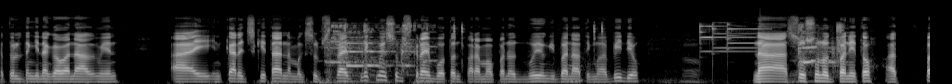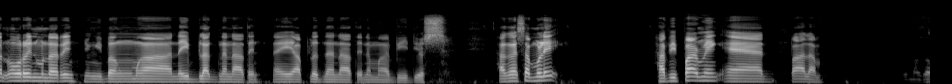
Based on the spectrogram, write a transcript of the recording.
katulad ng ginagawa namin, ay encourage kita na mag-subscribe. Click mo yung subscribe button para mapanood mo yung iba nating mga video na susunod pa nito at panoorin mo na rin yung ibang mga na-vlog na natin, na-upload na natin ng mga videos. Hanggang sa muli, happy farming and paalam. Umaga.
